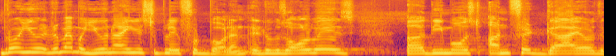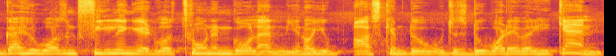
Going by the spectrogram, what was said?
Bro you remember you and i used to play football and it was always uh, the most unfit guy or the guy who wasn't feeling it was thrown in goal and you know you ask him to just do whatever he can.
